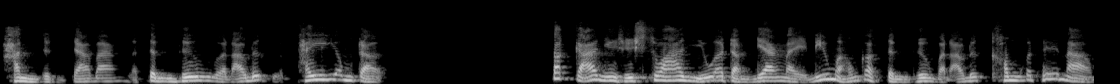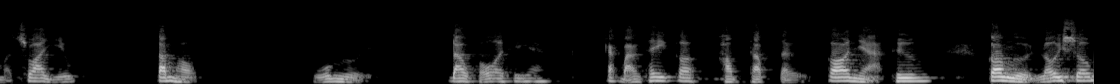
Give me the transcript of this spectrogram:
hành trình cha ban là tình thương và đạo đức là thấy ông trời tất cả những sự xoa dịu ở trần gian này, nếu mà không có tình thương và đạo đức, không có thế nào mà xoa dịu tâm hồn của người đau khổ ở thế gian. Các bạn thấy có học thập tự, có nhà thương, có người lối xóm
